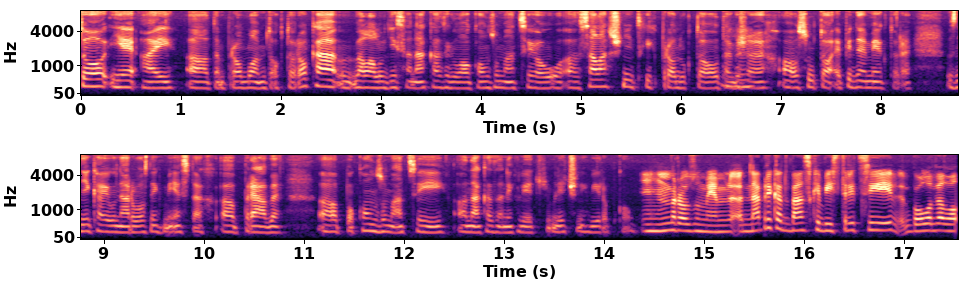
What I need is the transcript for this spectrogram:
to je aj uh, ten problém tohto roka. Veľa ľudí sa nakazilo konzumáciou uh, salašnických produktov, mm-hmm. takže uh, sú to epidémie, ktoré vznikajú na rôznych miestach práve po konzumácii nakazených lieč, mliečných výrobkov. Mm-hmm, rozumiem. Napríklad v Banskej Bystrici bolo veľa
